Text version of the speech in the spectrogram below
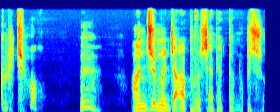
그렇죠. 네. 안 주면 이제 앞으로 세뱃돈 없어.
